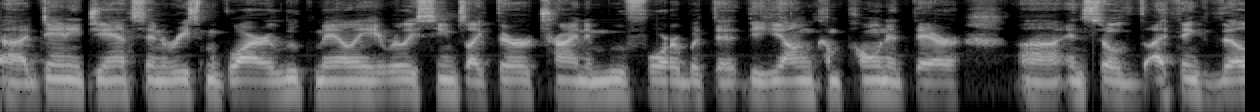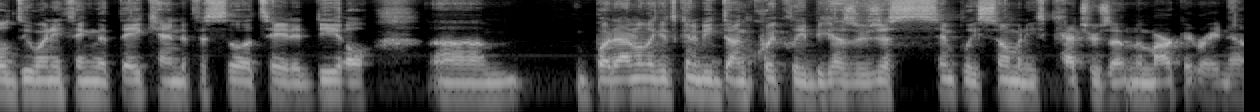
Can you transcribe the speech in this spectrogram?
uh, Danny Jansen, Reese McGuire, Luke Maile. It really seems like they're trying to move forward with the, the young component there, uh, and so I think they'll do anything that they can to facilitate a deal. Um, but I don't think it's going to be done quickly because there's just simply so many catchers out in the market right now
